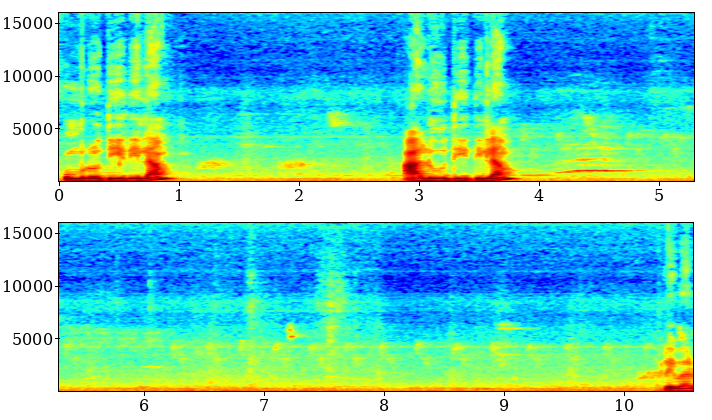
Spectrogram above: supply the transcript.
কুমড়ো দিয়ে দিলাম, আলু দিয়ে দিলাম এবার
